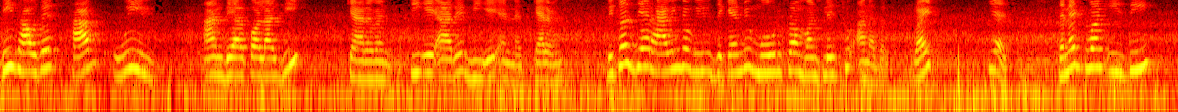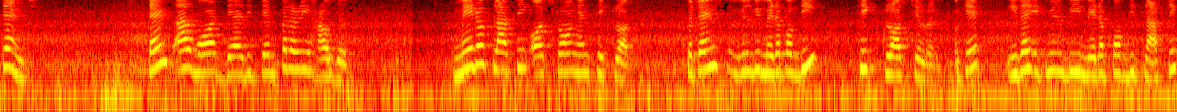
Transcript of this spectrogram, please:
These houses have wheels and they are called as the caravans. C-A-R-A-V-A-N-S, caravans. Because they are having the wheels, they can be moved from one place to another. Right? Yes. The next one is the tent. Tents are what? They are the temporary houses made of plastic or strong and thick cloth so tents will be made up of the thick cloth children okay either it will be made up of the plastic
